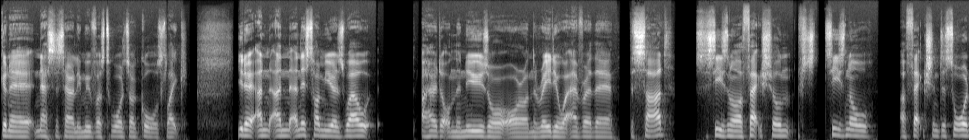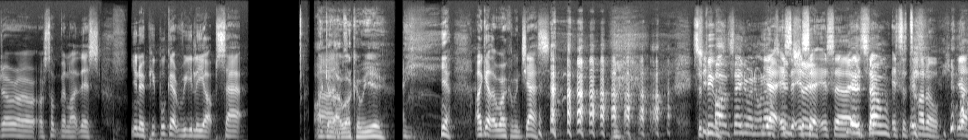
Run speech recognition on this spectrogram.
gonna necessarily move us towards our goals. Like, you know, and and and this time of year as well. I heard it on the news or, or on the radio, whatever. The the SAD, seasonal affection, seasonal affection disorder, or, or something like this. You know, people get really upset. I get that working with you. yeah, I get that working with Jess. so she people- can't say to anyone yeah, else. it's, it's a it's a Yeah, it's, down- a it's a tunnel. yeah.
